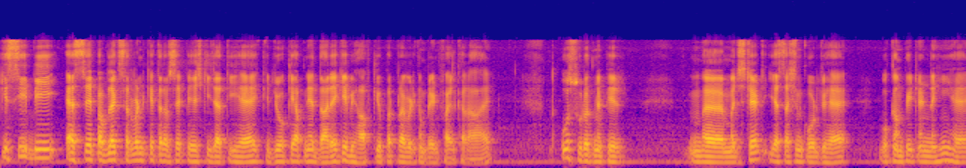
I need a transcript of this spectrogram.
किसी भी ऐसे पब्लिक सर्वेंट की तरफ़ से पेश की जाती है कि जो कि अपने दायरे के बिहाफ के ऊपर प्राइवेट कंप्लेंट फ़ाइल कर रहा है तो उस सूरत में फिर मजिस्ट्रेट या सेशन कोर्ट जो है, वो कम्पिटेंट नहीं है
